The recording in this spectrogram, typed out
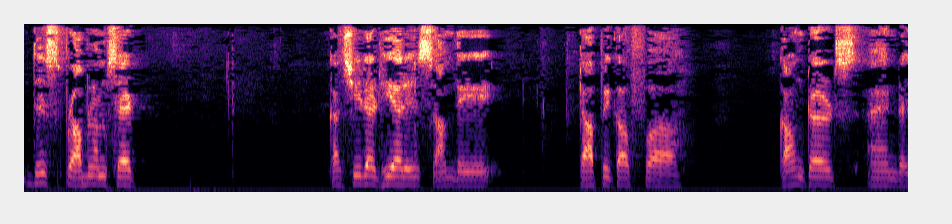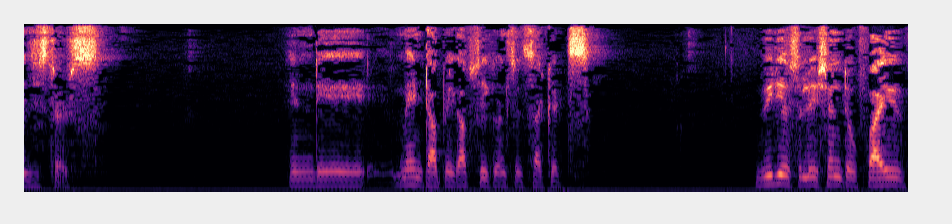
This problem set considered here is on the topic of uh, counters and registers in the main topic of sequential circuits. Video solution to five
